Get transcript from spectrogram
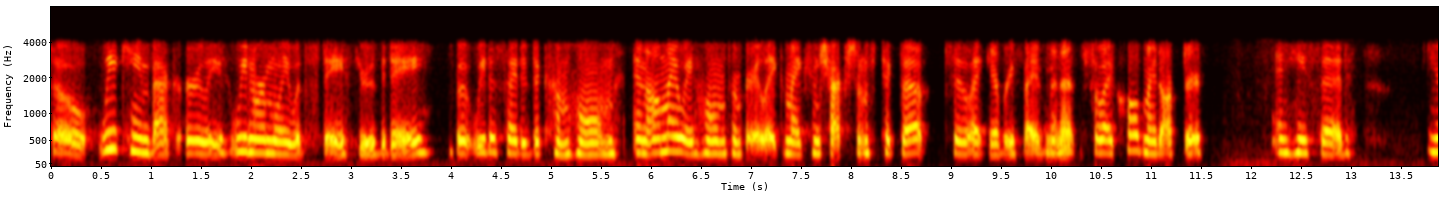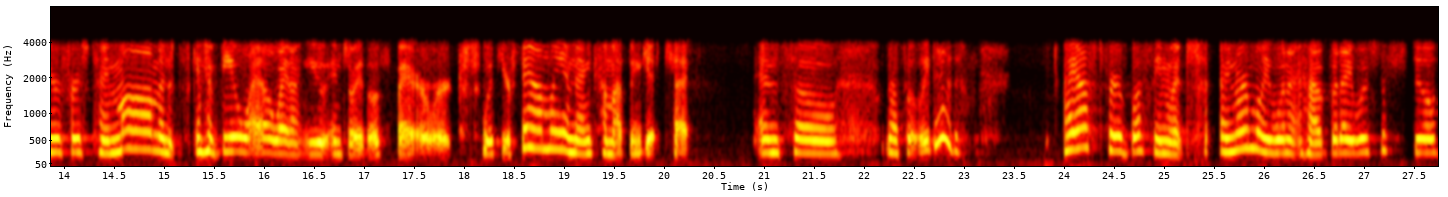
So we came back early. We normally would stay through the day, but we decided to come home. And on my way home from Bear Lake, my contractions picked up to like every five minutes. So I called my doctor, and he said, you're a first time mom and it's going to be a while. Why don't you enjoy those fireworks with your family and then come up and get checked? And so that's what we did. I asked for a blessing, which I normally wouldn't have, but I was just still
